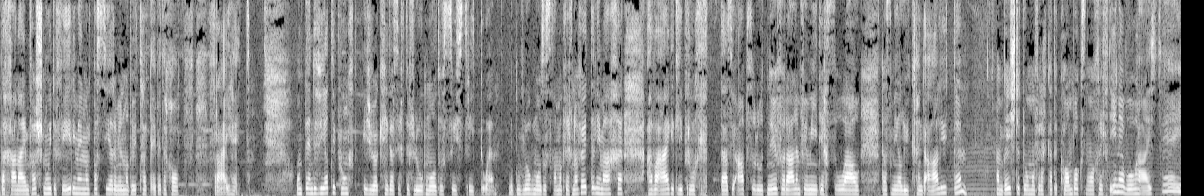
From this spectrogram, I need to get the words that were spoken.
das kann einem fast nur in der Ferien manchmal passieren, weil man dort halt eben den Kopf frei hat. Und dann der vierte Punkt ist wirklich, dass ich den Flugmodus sonst rein tue. Mit dem Flugmodus kann man gleich noch Fotos machen, aber eigentlich brauche ich das ja absolut nicht, vor allem für mich so auch, dass mir Leute anrufen können. Am besten tun wir vielleicht gerade eine Combox-Nachricht rein, wo heisst, hey,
